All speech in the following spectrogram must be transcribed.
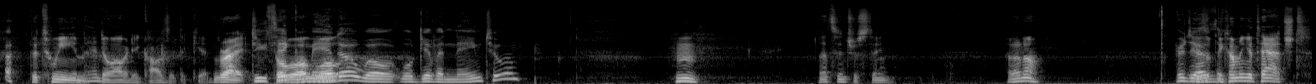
the tween. Mando already calls it the kid. Right. Do you So think we'll- we'll- Mando will will give a name to him? Hmm. That's interesting. I don't know. Here's the Is other it thing. becoming attached?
